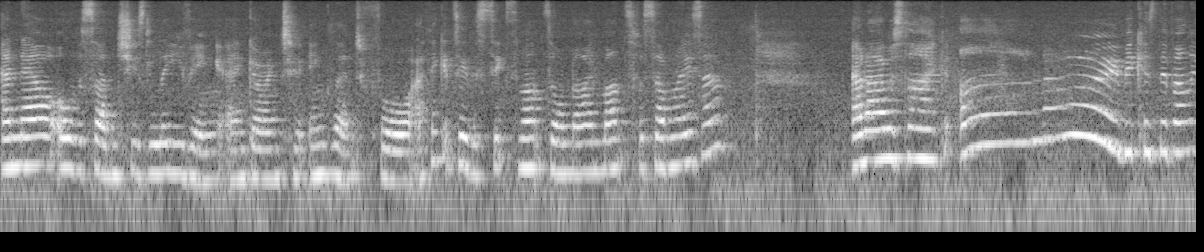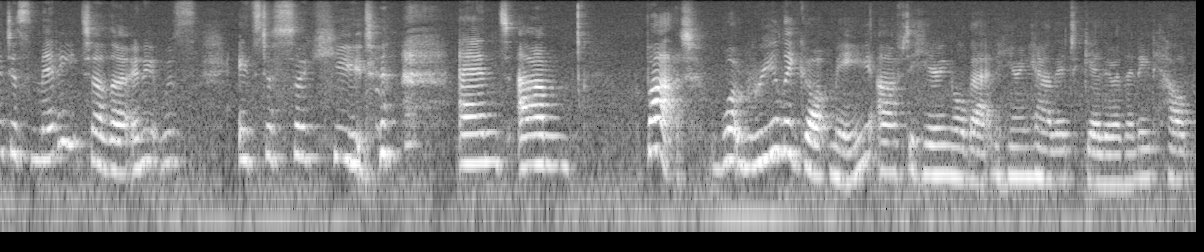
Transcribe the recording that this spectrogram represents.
and now all of a sudden she's leaving and going to England for I think it's either six months or nine months for some reason. And I was like oh no because they've only just met each other and it was it's just so cute. And um, but what really got me after hearing all that and hearing how they're together and they need help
